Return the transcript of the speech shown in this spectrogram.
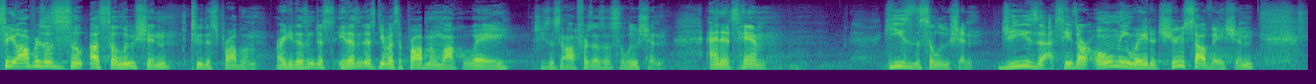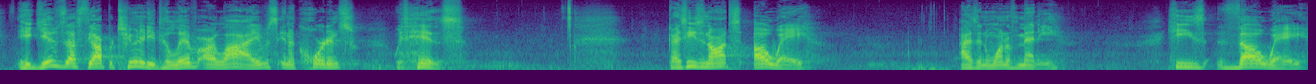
so he offers us a, solution to this problem, right? He doesn't just he doesn't just give us a problem and walk away. Jesus offers us a solution, and it's him. He's the solution. Jesus. He's our only way to true salvation. He gives us the opportunity to live our lives in accordance with his. Guys, he's not a way, as in one of many. He's the way,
